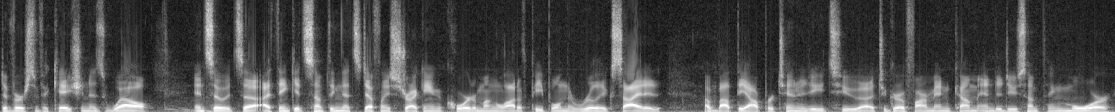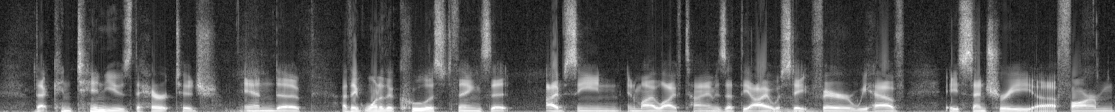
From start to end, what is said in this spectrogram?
diversification as well. And so it's uh, I think it's something that's definitely striking a chord among a lot of people, and they're really excited about the opportunity to uh, to grow farm income and to do something more that continues the heritage. And uh, I think one of the coolest things that I've seen in my lifetime is at the Iowa State Fair we have a Century uh, Farm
